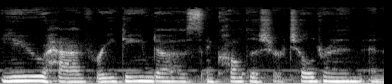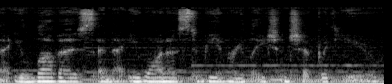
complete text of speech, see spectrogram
you have redeemed us and called us your children, and that you love us and that you want us to be in relationship with you.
